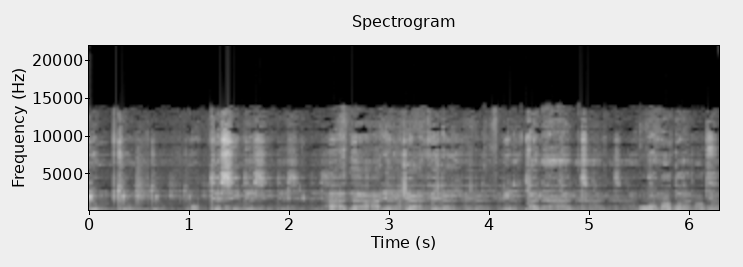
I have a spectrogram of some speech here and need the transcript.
دمتم مبتسمين هذا علي الجعفري من قناة ومضت.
